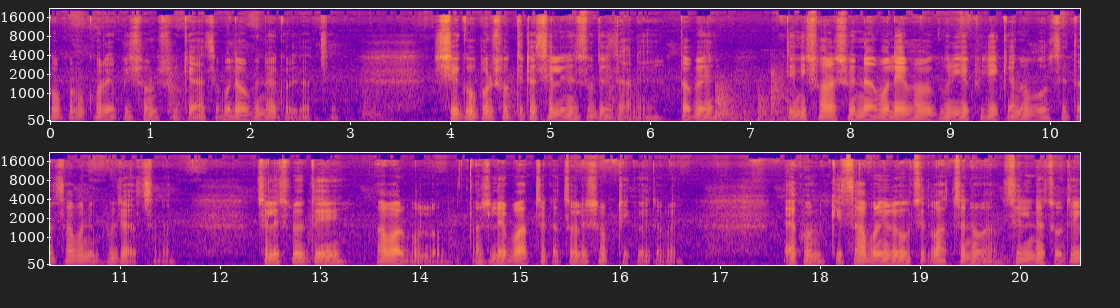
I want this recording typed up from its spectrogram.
গোপন করে ভীষণ সুখে আছে বলে অভিনয় করে যাচ্ছে। সে গোপন সত্যিটা সেলিনা চৌধুরী জানে। তবে তিনি সরাসরি না বলে এভাবে ঘুরিয়ে ফিরিয়ে কেন বলছে তা শ্রাবণী বুঝে আসছে না। ছেলে চৌধুরী আবার বলল, আসলে বাচ্চা কাচ্চা হলে সব ঠিক হয়ে যাবে। এখন কি শ্রাবণীরও উচিত বাচ্চা নেওয়া? সেলিনা চৌধুরী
